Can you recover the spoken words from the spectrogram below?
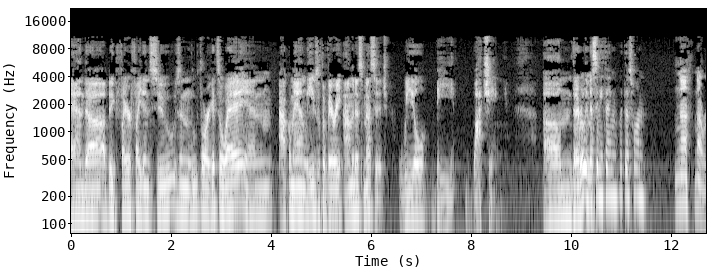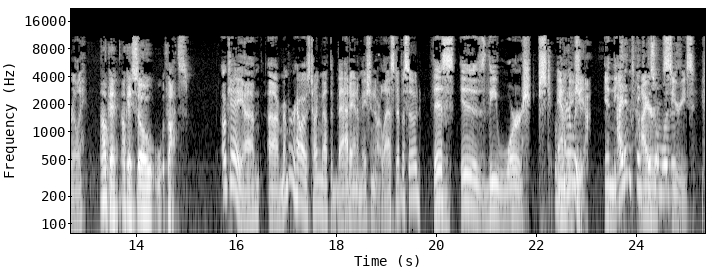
and uh, a big firefight ensues, and Luthor gets away, and Aquaman leaves with a very ominous message: "We'll be watching." Um, did I really miss anything with this one? Nah, not really. Okay, okay. So thoughts? Okay, um, uh, remember how I was talking about the bad animation in our last episode? This mm-hmm. is the worst animation really? in the I didn't think entire this one was series. As,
